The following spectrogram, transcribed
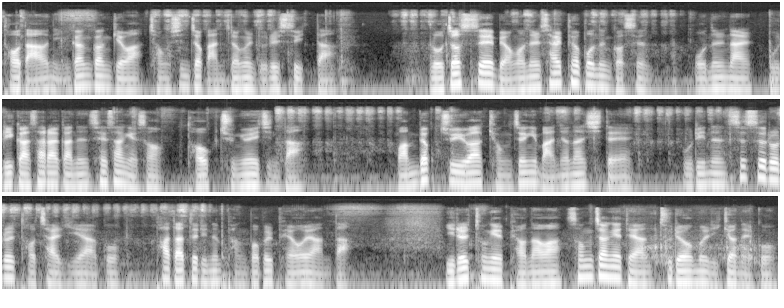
더 나은 인간관계와 정신적 안정을 누릴 수 있다. 로저스의 명언을 살펴보는 것은 오늘날 우리가 살아가는 세상에서 더욱 중요해진다. 완벽주의와 경쟁이 만연한 시대에 우리는 스스로를 더 잘 이해하고 받아들이는 방법을 배워야 한다. 이를 통해 변화와 성장에 대한 두려움을 이겨내고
